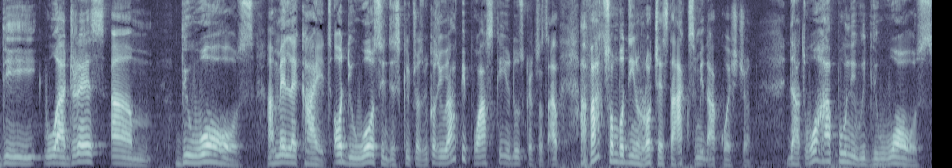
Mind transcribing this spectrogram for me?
the we address um, the wars, Amalekite, all the wars in the scriptures, because you have people asking you those questions. I've, I've had somebody in Rochester ask me that question. That what happened with the wars?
